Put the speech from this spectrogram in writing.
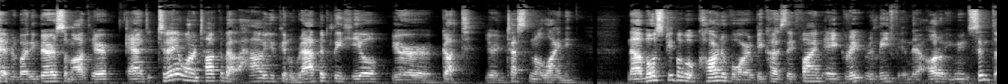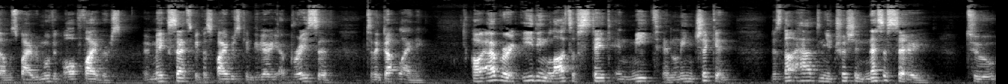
everybody, Varis Ahmad here, and today I want to talk about how you can rapidly heal your gut, your intestinal lining. Now, most people go carnivore because they find a great relief in their autoimmune symptoms by removing all fibers. It makes sense because fibers can be very abrasive to the gut lining. However, eating lots of steak and meat and lean chicken does not have the nutrition necessary to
